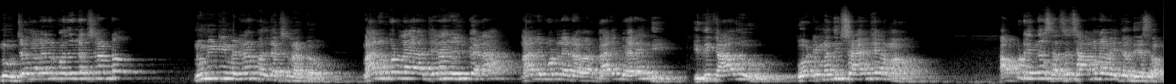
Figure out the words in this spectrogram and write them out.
నువ్వు ఉద్యోగాలైన పది లక్షలు అంటావు. నువ్వు మీటింగ్ పెట్టినా పది లక్షలు అంటావు. నాలుగు కోట్ల జనాలు వెళ్ళిపోయారా? నాలుగు కోట్ల గాలి పేరైంది? ఇది కాదు. కోటి మందికి సాయం చేయాలి మనం. అప్పుడు ఏందో సస్యశామనం అవుతుంది దేశం.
